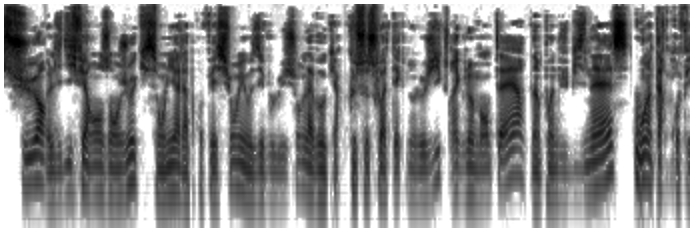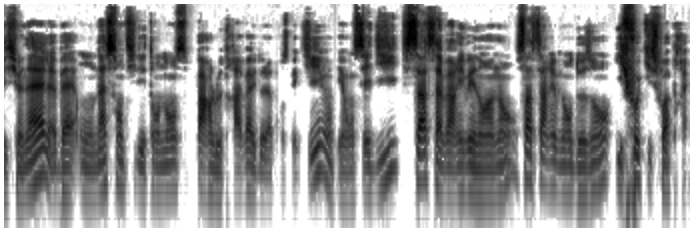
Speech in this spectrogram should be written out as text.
sur les différents enjeux qui sont liés à la profession et aux évolutions de l'avocat, que ce soit technologique, réglementaire, d'un point de vue business ou interprofessionnel. Eh ben, on a senti des tendances par le travail de la prospective et on s'est dit ça, ça va arriver dans un an, ça, ça arrive dans deux ans. Il faut qu'il soit prêt.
